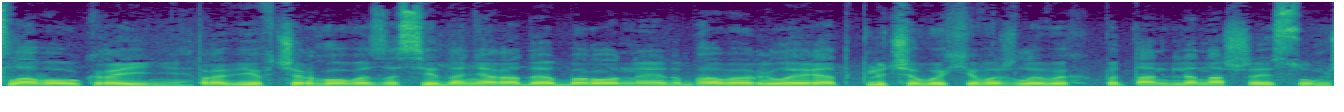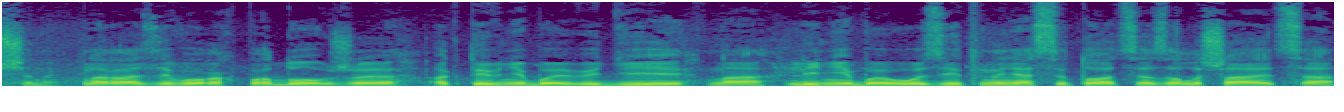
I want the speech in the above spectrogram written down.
Слава Україні! Провів чергове засідання Ради оборони. Обговорили ряд ключових і важливих питань для нашої Сумщини. Наразі ворог продовжує активні бойові дії на лінії бойового зіткнення. Ситуація залишається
